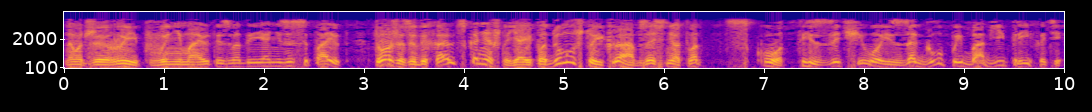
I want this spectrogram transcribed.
Но вот же рыб вынимают из воды, и они засыпают. Тоже задыхаются, конечно. Я и подумал, что и краб заснет. Вот скот. Из-за чего? Из-за глупой бабьей прихоти.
